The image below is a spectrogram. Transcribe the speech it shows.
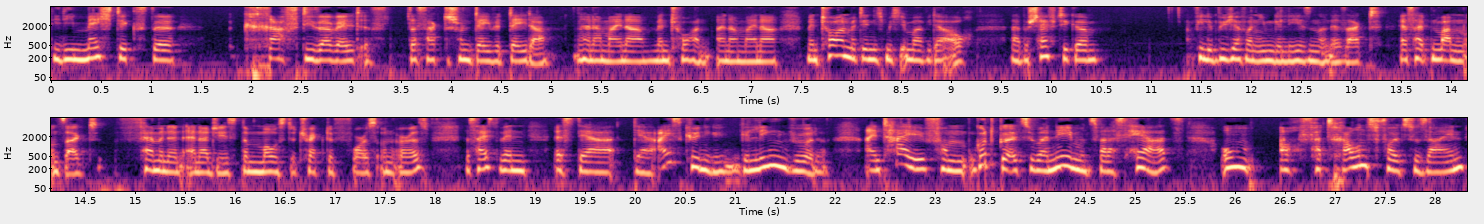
die die mächtigste Kraft dieser Welt ist. Das sagte schon David Data, einer meiner Mentoren, einer meiner Mentoren, mit denen ich mich immer wieder auch äh, beschäftige viele Bücher von ihm gelesen und er sagt, er ist halt ein Mann und sagt, Feminine Energy is the most attractive force on earth. Das heißt, wenn es der, der Eiskönigin gelingen würde, ein Teil vom Good Girl zu übernehmen, und zwar das Herz, um auch vertrauensvoll zu sein,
